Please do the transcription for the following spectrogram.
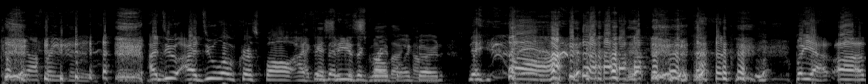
Cut me off right at the knees. I do I do love Chris Paul. I, think that he is a great point coming. guard. But yeah, uh,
